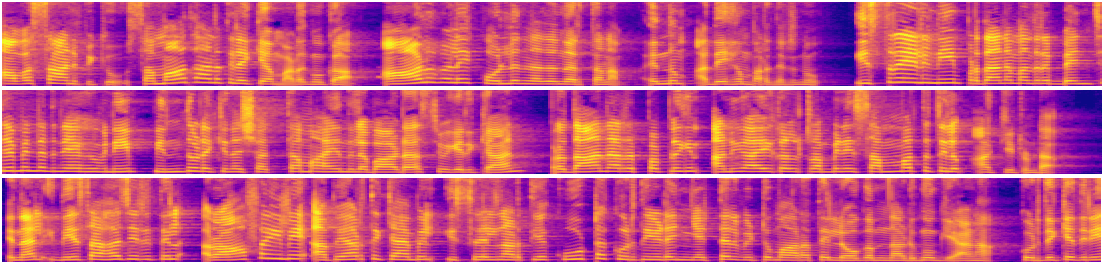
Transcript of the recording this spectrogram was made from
അവസാനിപ്പിക്കൂ. സമാധാനത്തിലേക്ക് മടങ്ങുക. ആളുകളെ കൊല്ലുന്നത് നിർത്തണം എന്നും അദ്ദേഹം പറഞ്ഞിരുന്നു. ഇസ്രയേലിനെയും പ്രധാനമന്ത്രി ബെഞ്ചമിൻ നെതന്യാഹുവിനെയും പിന്തുണയ്ക്കുന്ന ശക്തമായ നിലപാട് സ്വീകരിക്കാൻ പ്രധാന റിപ്പബ്ലിക്കൻ അനുയായികൾ ട്രംപിനെ സമ്മർദ്ദത്തിലും ആക്കിയിട്ടുണ്ട്. എന്നാൽ ഇതേ സാഹചര്യത്തിൽ റാഫയിലെ അഭയാർത്ഥി ക്യാമ്പിൽ ഇസ്രയേൽ നടത്തിയ കൂട്ടക്കുരുതിയുടെ ഞെട്ടൽ വിട്ടുമാറാത്ത ലോകം നടുങ്ങുകയാണ്. കുർദിക്കെതിരെ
